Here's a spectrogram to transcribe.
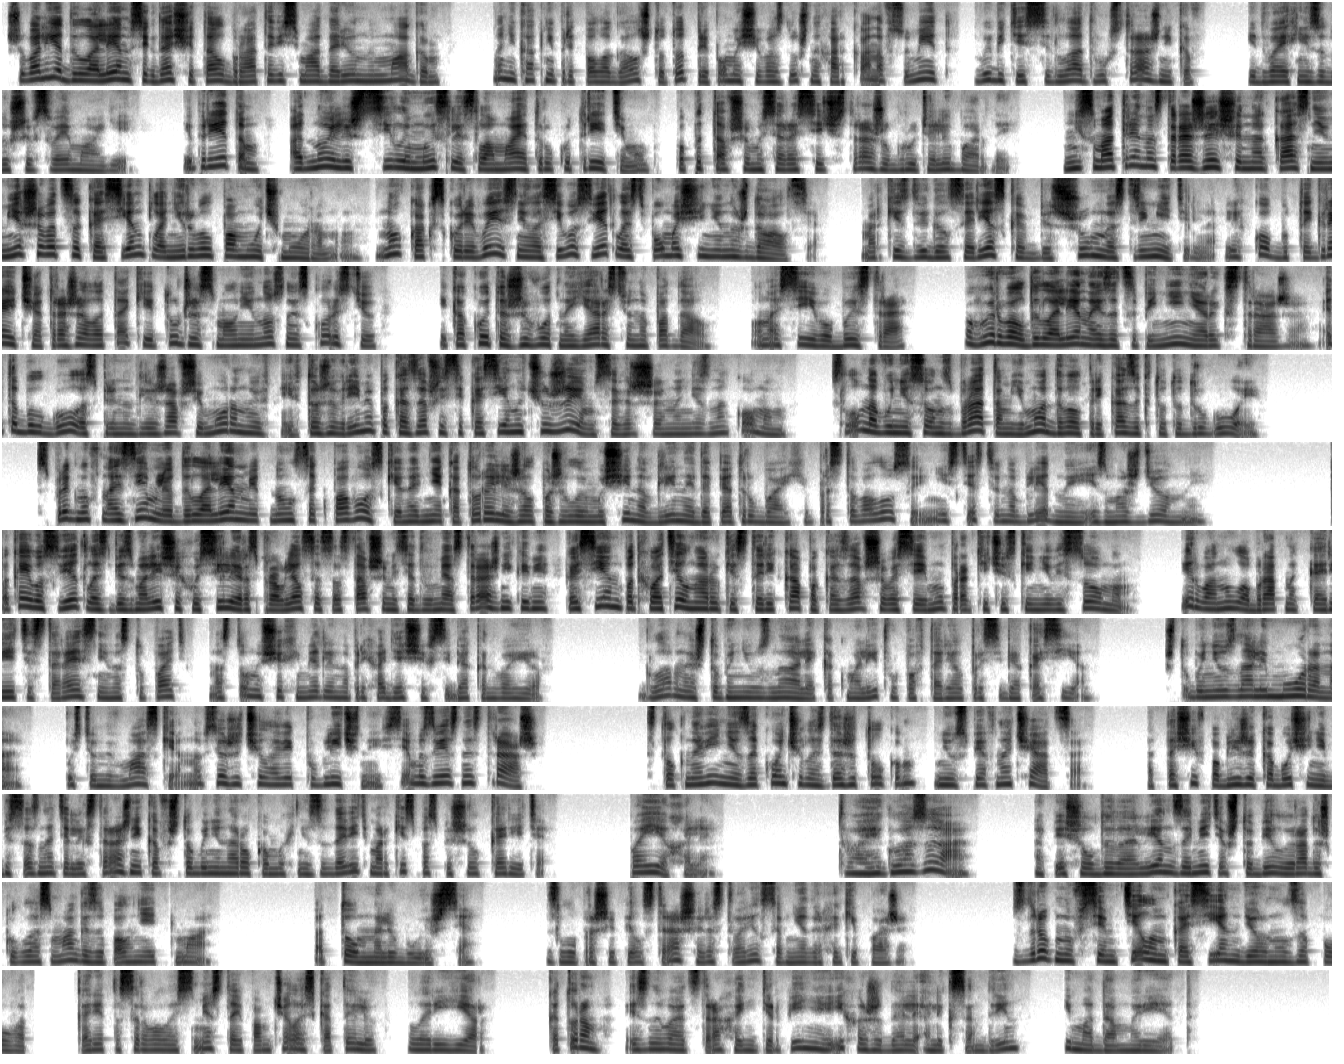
Шевалье де Лален всегда считал брата весьма одаренным магом, но никак не предполагал, что тот при помощи воздушных арканов сумеет выбить из седла двух стражников, едва их не задушив своей магией. И при этом одной лишь силой мысли сломает руку третьему, попытавшемуся рассечь стражу грудь алебардой. Несмотря на строжайший наказ не вмешиваться, Касьен планировал помочь Морону. Но, как вскоре выяснилось, его светлость в помощи не нуждался. Маркиз двигался резко, бесшумно, стремительно, легко, будто играючи отражал атаки и тут же с молниеносной скоростью и какой-то животной яростью нападал. Уноси его быстро. Вырвал Делалена из оцепенения рык стража. Это был голос, принадлежавший Морону и в то же время показавшийся Касьену чужим, совершенно незнакомым. Словно в унисон с братом ему отдавал приказы кто-то другой. Спрыгнув на землю, Делален метнулся к повозке, на дне которой лежал пожилой мужчина в длинной до пят рубахе, простоволосый, неестественно бледный, изможденный. Пока его светлость без малейших усилий расправлялся с оставшимися двумя стражниками, Кассиан подхватил на руки старика, показавшегося ему практически невесомым, и рванул обратно к карете, стараясь не наступать на стонущих и медленно приходящих в себя конвоиров. Главное, чтобы не узнали, как молитву повторял про себя Касьян. Чтобы не узнали Морона, пусть он и в маске, но все же человек публичный, всем известный страж. Столкновение закончилось даже толком не успев начаться. Оттащив поближе к обочине бессознательных стражников, чтобы ненароком их не задавить, маркиз поспешил к карете. «Поехали». «Твои глаза!» — опешил Делален, заметив, что белую радужку глаз мага заполняет тьма. «Потом налюбуешься», Зло прошипел страж и растворился в недрах экипажа. Вздрогнув всем телом, Касьен дернул за повод. Карета сорвалась с места и помчалась к отелю «Лариер», в котором, изнывая от страха и нетерпения, их ожидали Александрин и мадам Мариет.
